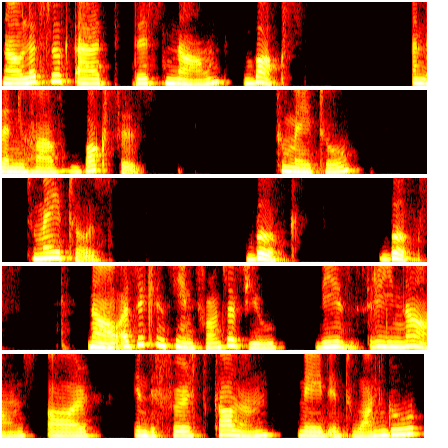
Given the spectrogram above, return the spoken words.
Now let's look at this noun, box. And then you have boxes, tomato, tomatoes, book, books. Now, as you can see in front of you, these three nouns are in the first column made into one group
